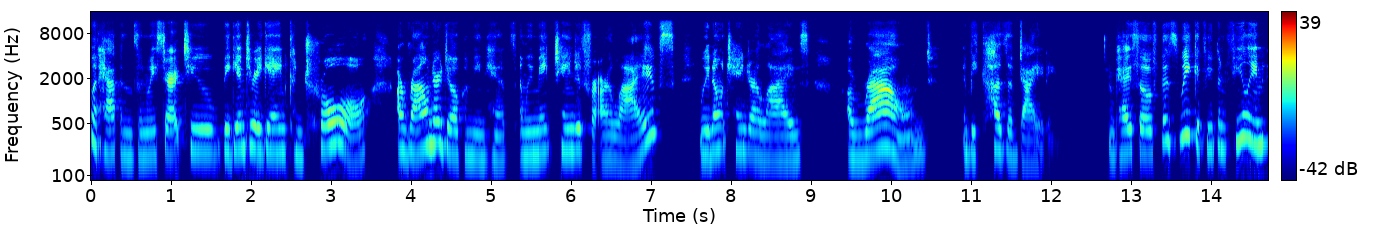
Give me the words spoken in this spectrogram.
what happens when we start to begin to regain control around our dopamine hits and we make changes for our lives. We don't change our lives around and because of dieting. Okay, so if this week, if you've been feeling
